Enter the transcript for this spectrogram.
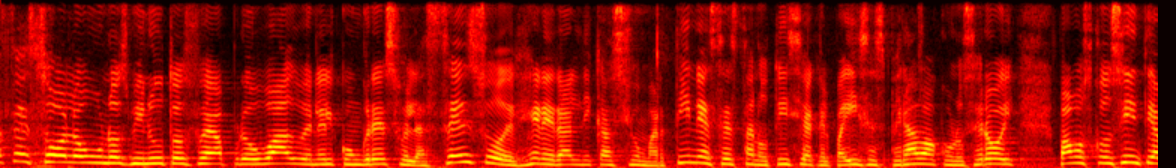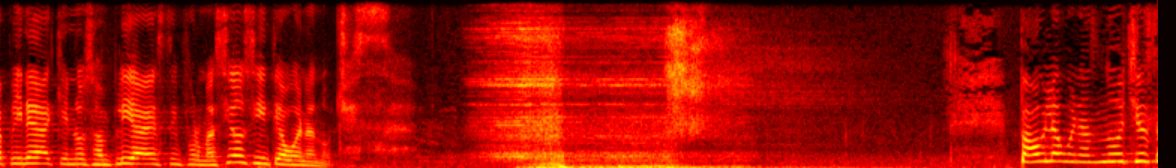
Hace solo unos minutos fue aprobado en el Congreso el ascenso del general Nicasio Martínez. Esta noticia que el país esperaba conocer hoy. Vamos con Cintia Pineda, quien nos amplía esta información. Cintia, buenas noches. Paula, buenas noches.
